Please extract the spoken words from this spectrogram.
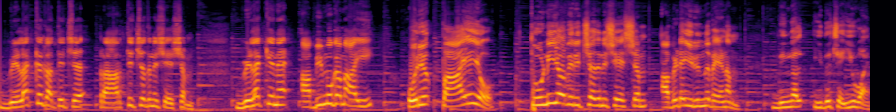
വിളക്ക് കത്തിച്ച് പ്രാർത്ഥിച്ചതിന് ശേഷം വിളക്കിന് അഭിമുഖമായി ഒരു പായയോ തുണിയോ വിരിച്ചതിന് ശേഷം അവിടെ ഇരുന്ന് വേണം നിങ്ങൾ ഇത് ചെയ്യുവാൻ.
